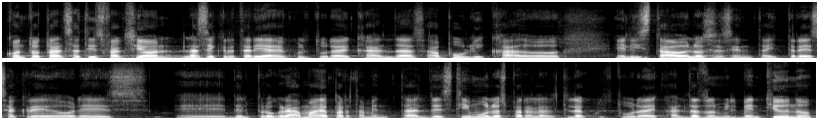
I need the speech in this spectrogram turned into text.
Con total satisfacción, la Secretaría de Cultura de Caldas ha publicado el listado de los 63 acreedores eh, del Programa Departamental de Estímulos para el Arte y la Cultura de Caldas 2021,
